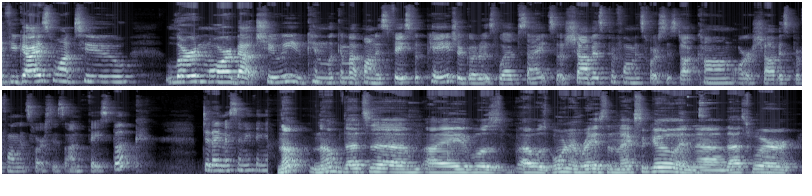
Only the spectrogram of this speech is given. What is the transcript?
If you guys want to learn more about Chuy, you can look him up on his Facebook page or go to his website. So ChavezPerformanceHorses.com or Chavez Performance Horses on Facebook. Did I miss anything? No, no. That's uh, I was I was born and raised in Mexico, and uh, that's where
